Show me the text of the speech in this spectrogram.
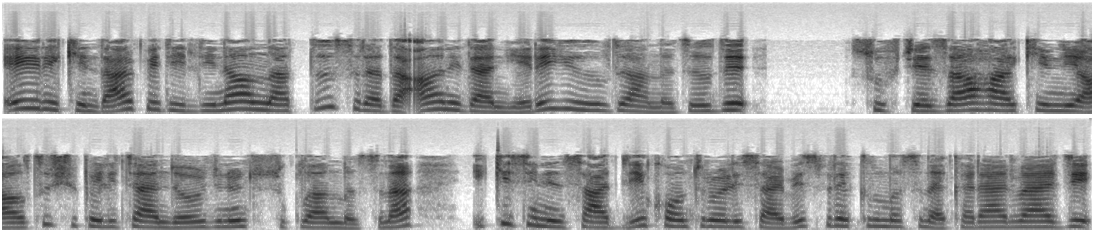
Eyrek'in darp edildiğini anlattığı sırada aniden yere yığıldığı anlatıldı. Suç Ceza Hakimliği 6 şüpheliden 4'ünün tutuklanmasına, ikisinin sadli kontrolü serbest bırakılmasına karar verdi.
